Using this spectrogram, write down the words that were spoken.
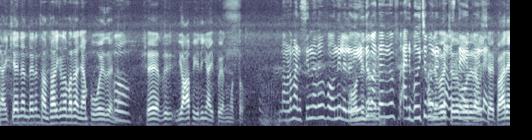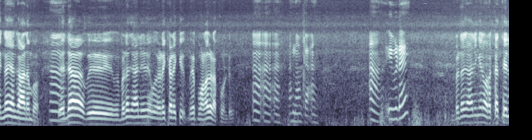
എനിക്ക് തന്നെ എന്തെങ്കിലും സംസാരിക്കണം എന്ന് പറഞ്ഞാൽ ഞാൻ പോയത് തന്നെ. ഓ. പക്ഷേ അത് ഈ ആ ഫീലിംഗ് ആയിപ്പോയി അങ്ങ് മൊത്തം. നമ്മുടെ മനസ്സിൽ നിന്ന് അത് പോകുന്നില്ലല്ലോ വീണ്ടും അതങ്ങ് അനുഭവിച്ച പോലെ ഒരു അനുഭവിച്ചത് അല്ലേ അവസ്ഥയായി. ആ രംഗം ഞാൻ കാണുമ്പോൾ എന്റെ ഇവിടെ ഞാൻ ഇടയ്ക്കിടയ്ക്ക് മുളക് കിടപ്പുണ്ട്. ആ ആ ആ. ആ, നോക്കാം. ആ. ആ ഇവിടെ? ഇവിടെ ഞാനിങ്ങനെ ഉറക്കത്തിൽ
